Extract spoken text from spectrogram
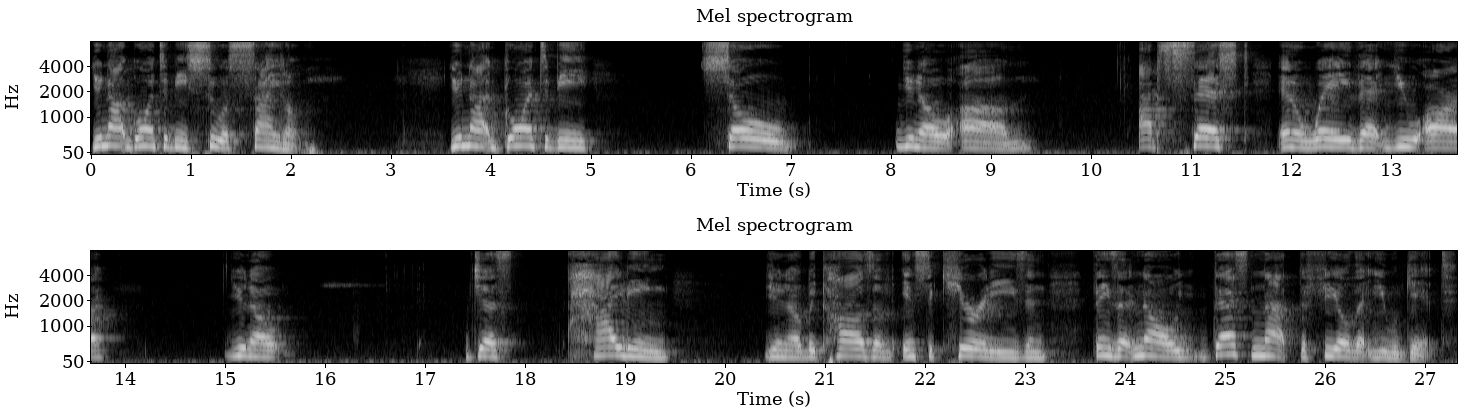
you're not going to be suicidal. You're not going to be so, you know, um, obsessed in a way that you are, you know, just hiding, you know, because of insecurities and things that, no, that's not the feel that you will get.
